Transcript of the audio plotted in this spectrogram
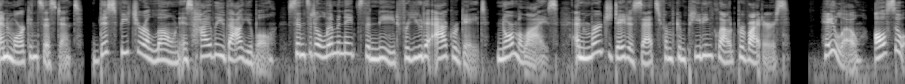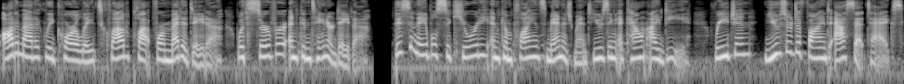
and more consistent. This feature alone is highly valuable since it eliminates the need for you to aggregate, normalize, and merge datasets from competing cloud providers. Halo also automatically correlates cloud platform metadata with server and container data. This enables security and compliance management using account ID, region, user defined asset tags,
